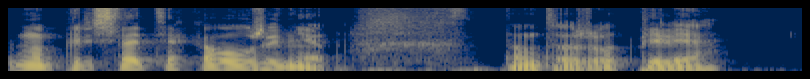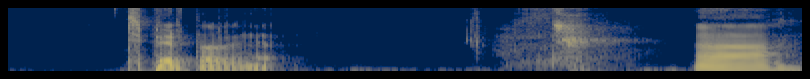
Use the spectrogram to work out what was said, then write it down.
ну, перечислять тех, кого уже нет. Там тоже вот Пеле. Теперь тоже нет. А,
